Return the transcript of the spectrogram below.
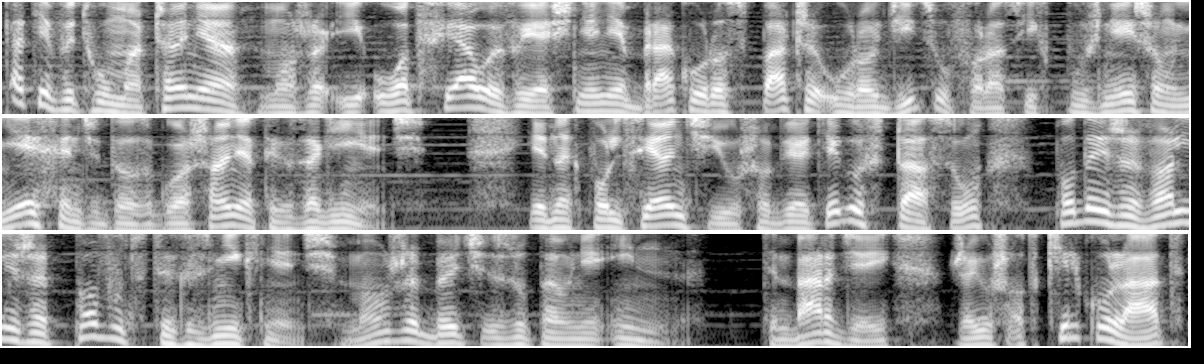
Takie wytłumaczenia może i ułatwiały wyjaśnienie braku rozpaczy u rodziców oraz ich późniejszą niechęć do zgłaszania tych zaginięć. Jednak policjanci już od jakiegoś czasu podejrzewali, że powód tych zniknięć może być zupełnie inny. Tym bardziej, że już od kilku lat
